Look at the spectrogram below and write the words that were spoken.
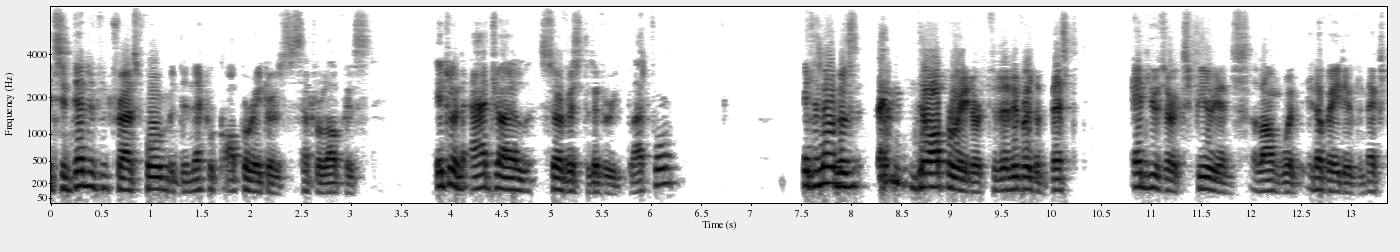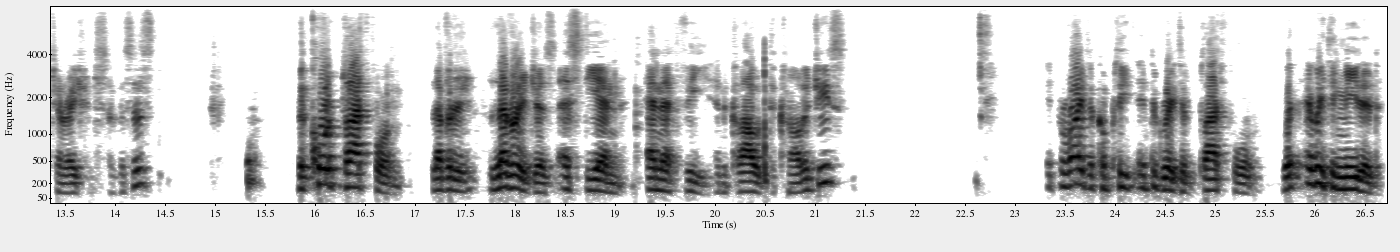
It's intended to transform the network operator's central office into an agile service delivery platform. It enables the operator to deliver the best end user experience along with innovative next generation services. The CORD platform leverage, leverages SDN, NFV, and cloud technologies. It provides a complete integrated platform with everything needed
